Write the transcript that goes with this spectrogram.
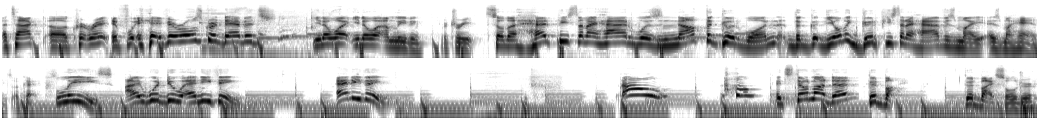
Attack, uh, crit rate. If we, if it rolls crit damage, you know what? You know what? I'm leaving. Retreat. So the headpiece that I had was not the good one. The the only good piece that I have is my is my hands. Okay, please. I would do anything, anything. No, no. It's still not dead. Goodbye. Goodbye, soldier.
